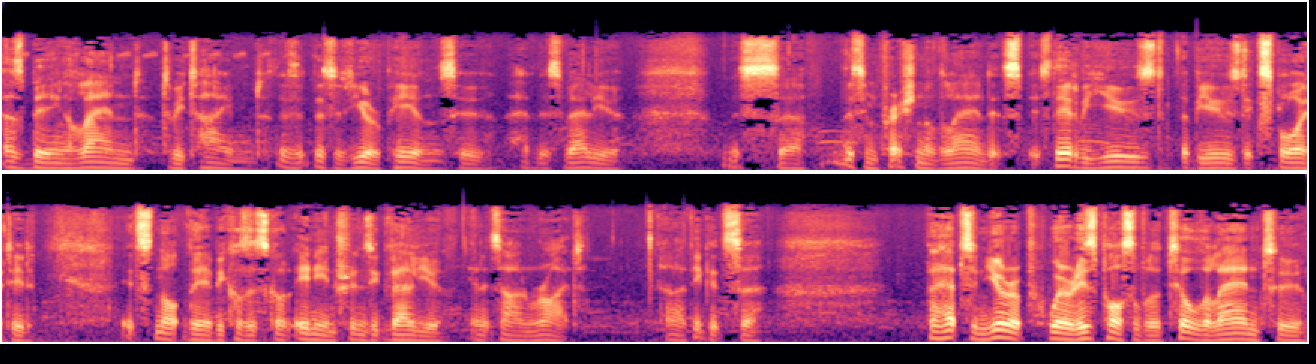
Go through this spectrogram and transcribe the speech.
as being a land to be tamed. This is, this is Europeans who have this value, this uh, this impression of the land. It's it's there to be used, abused, exploited. It's not there because it's got any intrinsic value in its own right. And I think it's uh, perhaps in Europe where it is possible to till the land to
